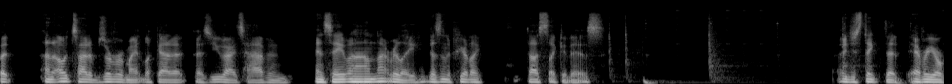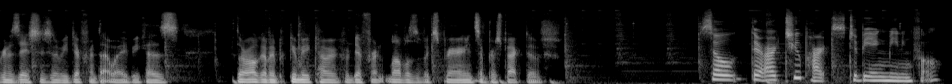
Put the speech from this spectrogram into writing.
But an outside observer might look at it as you guys have and, and say, well, not really. It doesn't appear like us like it is. I just think that every organization is going to be different that way because they're all going to be coming from different levels of experience and perspective. So there are two parts to being meaningful.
